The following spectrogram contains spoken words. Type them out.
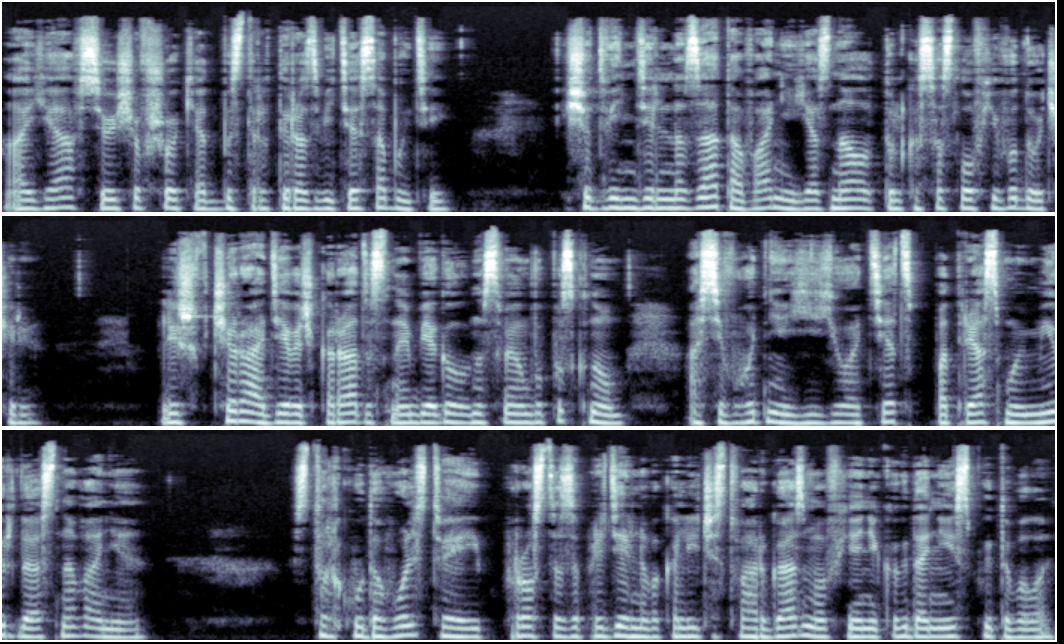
а я все еще в шоке от быстроты развития событий. Еще две недели назад о Ване я знала только со слов его дочери. Лишь вчера девочка радостная бегала на своем выпускном, А сегодня ее отец потряс мой мир до основания. Столько удовольствия и просто запредельного количества оргазмов я никогда не испытывала.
